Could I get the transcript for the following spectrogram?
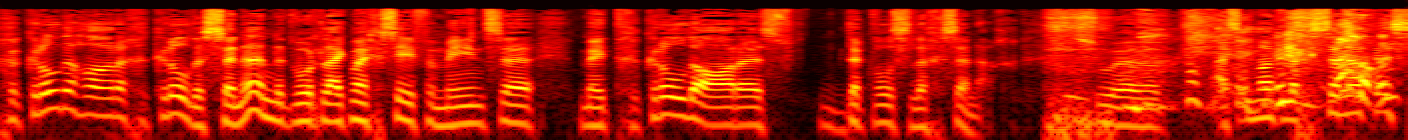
Gekrulde hare, gekrulde sinne en dit word lyk like my gesê vir mense met gekrulde hare is dikwels ligsinnig. So as iemand ligsinnig is,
